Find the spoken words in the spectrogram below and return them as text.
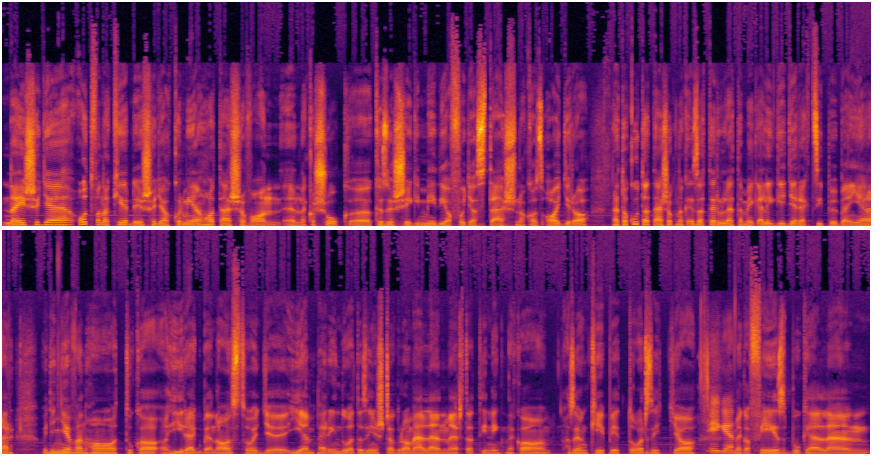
Na és ugye ott van a kérdés, hogy akkor milyen hatása van ennek a sok közösségi médiafogyasztásnak az agyra. Hát a kutatásoknak ez a területe még eléggé gyerekcipőben jár, hogy nyilván hallhattuk a, a hírekben azt, hogy ilyen per indult az Instagram ellen, mert a tiniknek a, az önképét torzítja, Igen. meg a Facebook ellen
